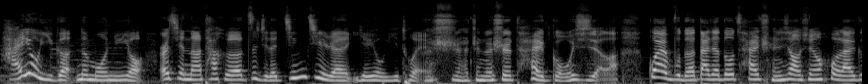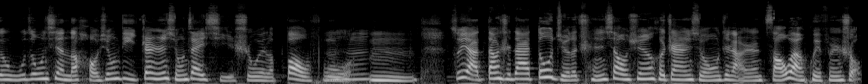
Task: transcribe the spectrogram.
还有一个嫩模女友，而且呢他和自己的经纪人也有一腿。是啊，真的是太狗血了，怪不得大家都猜陈孝萱后来跟吴宗宪的好兄弟詹仁雄在一起是为了报复。嗯，所以啊，当时大家都觉得陈孝萱和詹仁雄这两人早晚会分手。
